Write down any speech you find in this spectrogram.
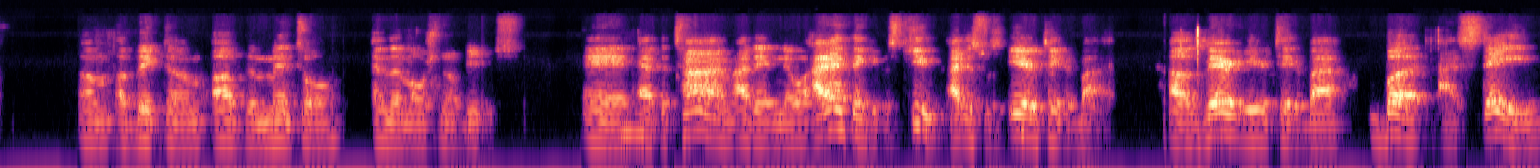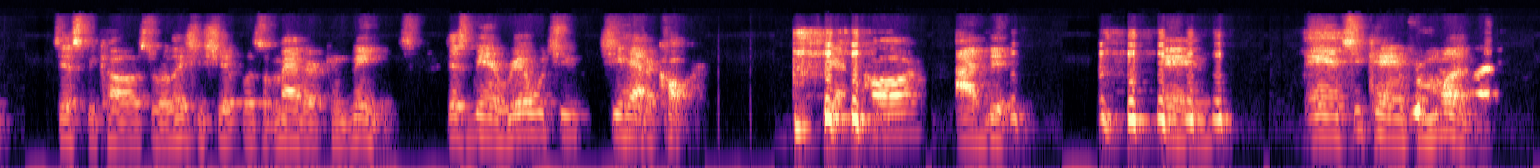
um, a victim of the mental and the emotional abuse. And mm-hmm. at the time, I didn't know. I didn't think it was cute. I just was irritated by it. I was very irritated by it, but I stayed just because the relationship was a matter of convenience. Just being real with you, she had a car. She had a car, I didn't. And and she came from money.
